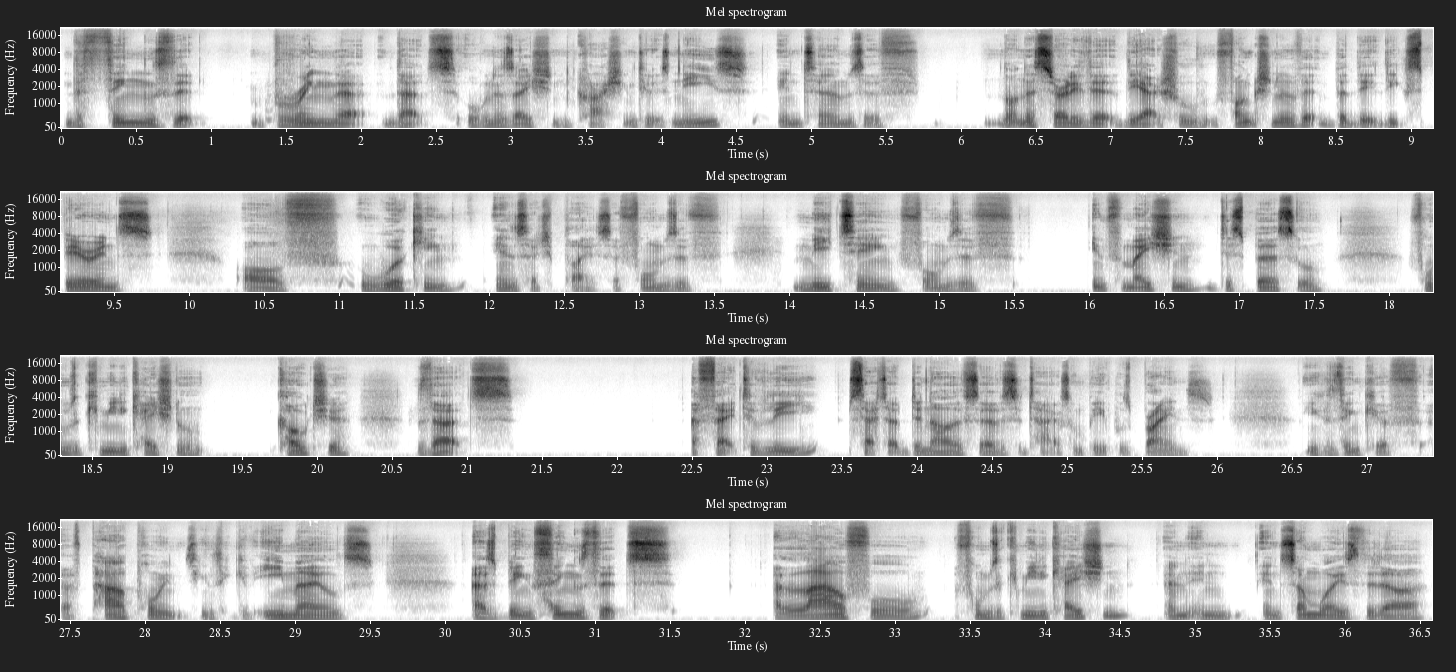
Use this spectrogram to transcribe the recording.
the things that bring that that organization crashing to its knees in terms of not necessarily the, the actual function of it, but the, the experience of working in such a place. So forms of meeting, forms of information dispersal, forms of communicational culture that effectively set up denial of service attacks on people's brains. You can think of, of PowerPoints, you can think of emails as being things that allow for forms of communication and in, in some ways that are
